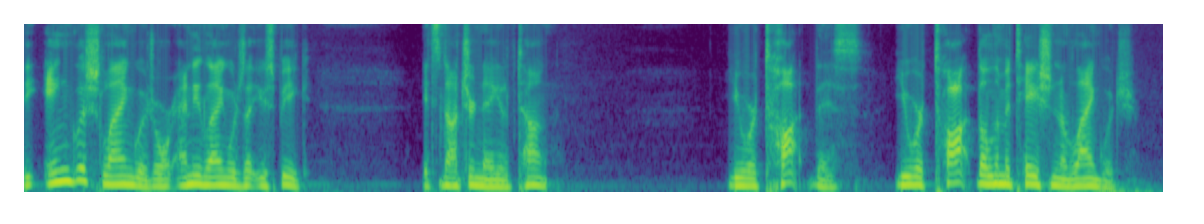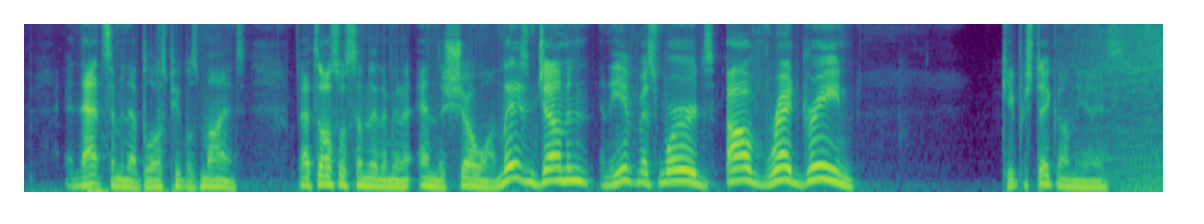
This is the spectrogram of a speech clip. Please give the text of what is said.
The English language, or any language that you speak, it's not your native tongue. You were taught this. You were taught the limitation of language. And that's something that blows people's minds. That's also something I'm going to end the show on. Ladies and gentlemen, in the infamous words of Red Green, keep your stick on the ice.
